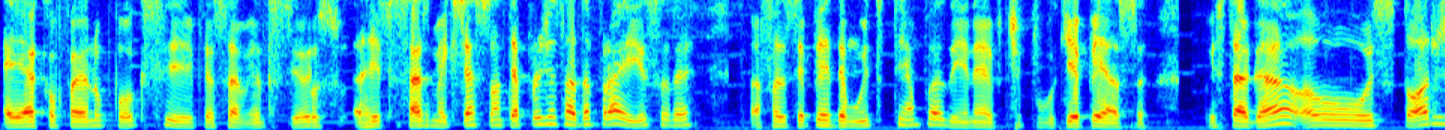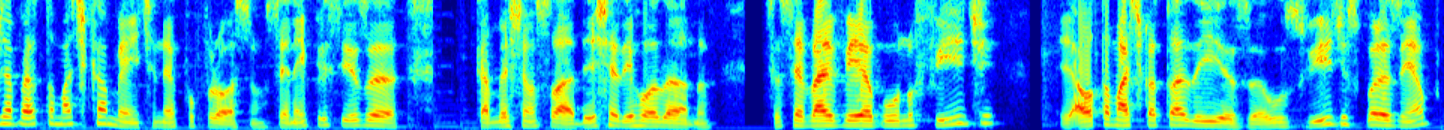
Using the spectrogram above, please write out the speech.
É, acompanhando um pouco esse pensamento seu, as redes sociais meio que já são até projetadas para isso, né? Pra fazer você perder muito tempo ali, né? Tipo, porque pensa, o Instagram, o story já vai automaticamente, né, pro próximo. Você nem precisa ficar mexendo lá, deixa ali rolando. Se você vai ver algum no feed, automático atualiza. Os vídeos, por exemplo,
